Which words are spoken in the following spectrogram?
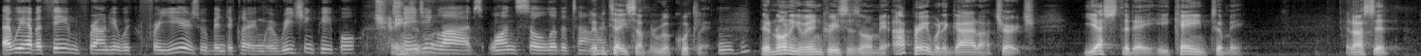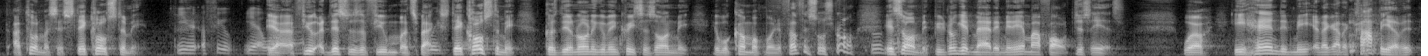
That we have a theme around here we, for years. We've been declaring we're reaching people, Changing changing, lives, one soul at a time. Let me tell you something real quickly. Mm-hmm. The anointing of increase is on me. I prayed with a guy at our church yesterday. He came to me, and I said, I told him, I said, stay close to me. A few, yeah. well, Yeah, a few. This was a few months back. We- Stay close to me because the anointing of increase is on me. It will come up on you. I felt it so strong. Mm-hmm. It's on me. People don't get mad at me. It ain't my fault. Just his. Well, he handed me, and I got a copy of it.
